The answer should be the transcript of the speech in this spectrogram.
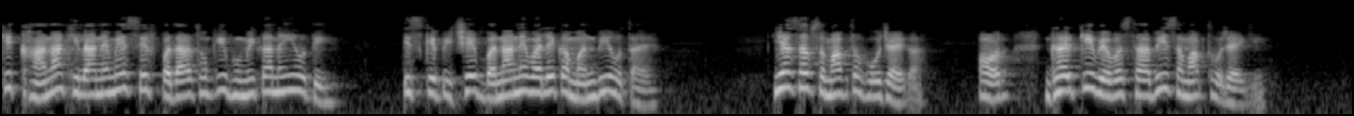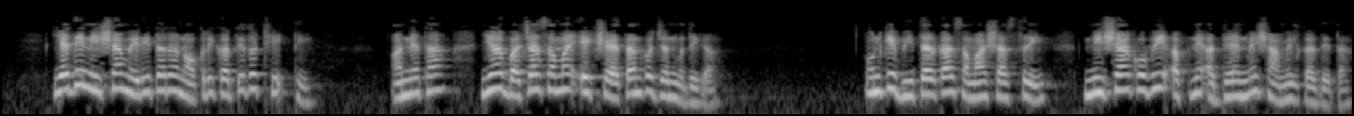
कि खाना खिलाने में सिर्फ़ पदार्थों की भूमिका नहीं होती, इसके पीछे बनाने वाले का मन भी होता है। यह सब समाप्त हो जाएगा और घर की व्यवस्था भी समाप्त हो जाएगी। यदि निशा मेरी तरह नौकरी करती तो ठीक थी, अन्यथा यह बचा समय एक शैतान को जन्म देगा। उनके भीतर का समाजशास्त्री निशा को भी अपने अध्ययन में शामिल कर देता।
